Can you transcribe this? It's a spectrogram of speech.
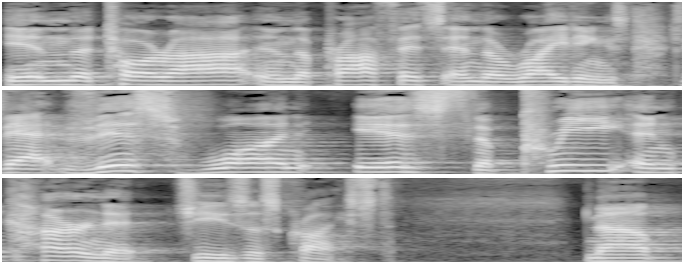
in the Torah, in the prophets, and the writings, that this one is the pre incarnate Jesus Christ. Now,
